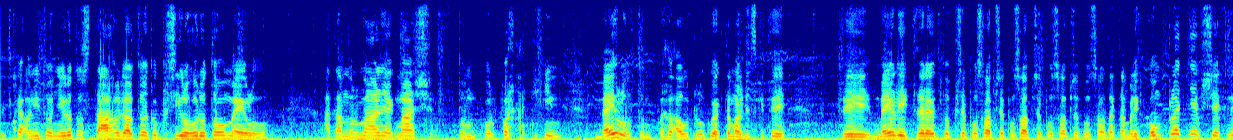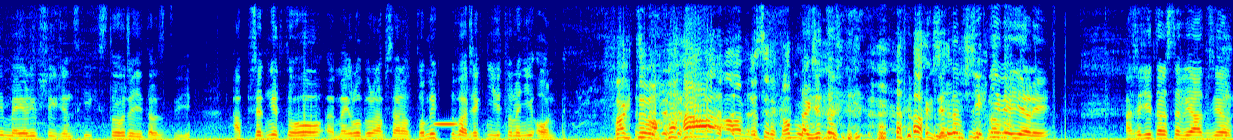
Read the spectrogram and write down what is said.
Teďka oni to, někdo to stáhl, dal to jako přílohu do toho mailu a tam normálně, jak máš v tom korporátním mailu, v tom Outlooku, jak tam máš vždycky ty, ty maily, které to přeposlal, přeposlal, přeposlal, přeposlal, tak tam byly kompletně všechny maily všech ženských z toho ředitelství. A předmět toho mailu bylo napsáno, to mi kurva řekni, že to není on. Fakt jo, a si reklamu. takže to, takže to všichni věděli. A ředitel se vyjádřil,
